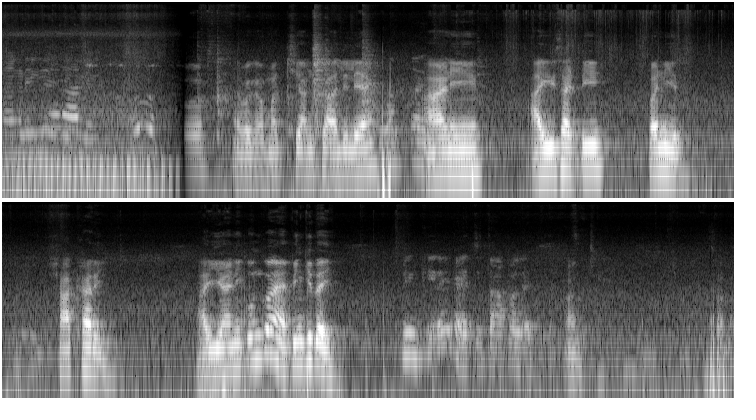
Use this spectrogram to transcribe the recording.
बांगडे. हे बघा मच्छी आमची आलेली आहे. आणि आईसाठी पनीर शाकाहारी. आई आणि कोण कोण आहे? पिंकी ताई पिंकी नाही खायची ताप आलाय तिला. अच्छा. चला.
